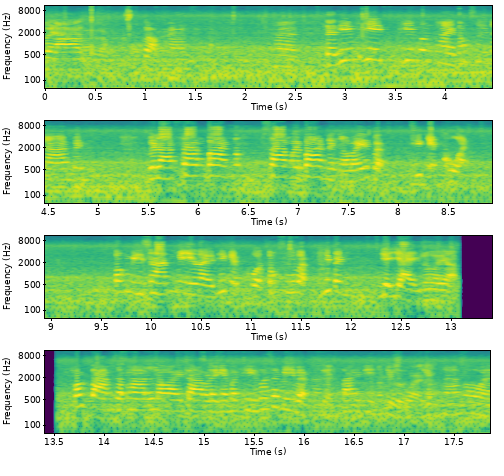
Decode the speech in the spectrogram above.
เวลากรอกน้ำแต่ที่ที่ที่เมืองไทยต้องซื้อน้ำเป็นเวลาสร้างบ้านต้องสร้างไว้บ้านหนึ่งเอาไว้แบบที่เก็บขวด ต้องมีชั้นมีอะไรที่เก็บขวดต้องซื้อแบบที่เป็นใหญ่ ๆ เลยอะเพราะตามสะพานลอยตามอะไรเงี้ยบางทีก็จะมีแบบเขื่อนใต้ดินอยู่เก็บน้ำเอาไว้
